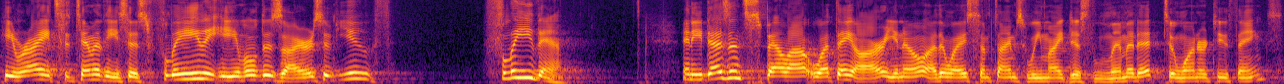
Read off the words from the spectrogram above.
he writes to Timothy, he says, Flee the evil desires of youth. Flee them. And he doesn't spell out what they are, you know, otherwise, sometimes we might just limit it to one or two things.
